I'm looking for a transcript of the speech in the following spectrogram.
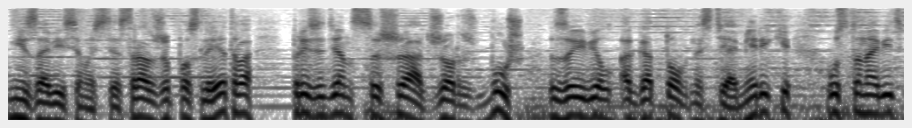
независимости. Сразу же после этого президент США Джордж Буш заявил о готовности Америки установить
